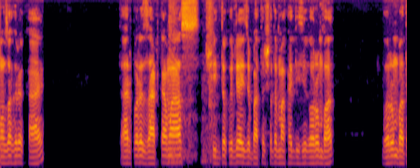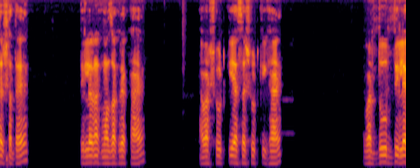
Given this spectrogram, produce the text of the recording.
মজা করে খায়। তারপরে জাটকা মাছ সিদ্ধ করে এই যে ভাতের সাথে মাখাই দিয়েছি গরম ভাত। গরম ভাতের সাথে দিলে অনেক মজা করে খায়। আবার শুটকি আছে, শুটকি খায়। আবার দুধ দিলে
